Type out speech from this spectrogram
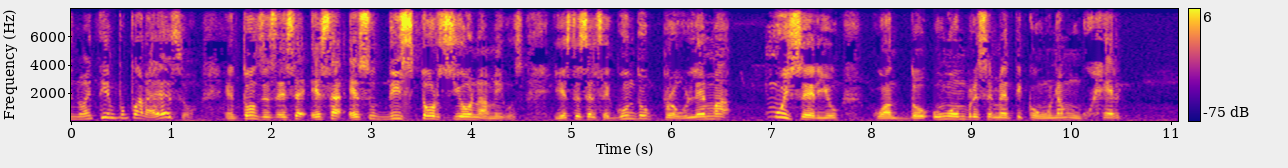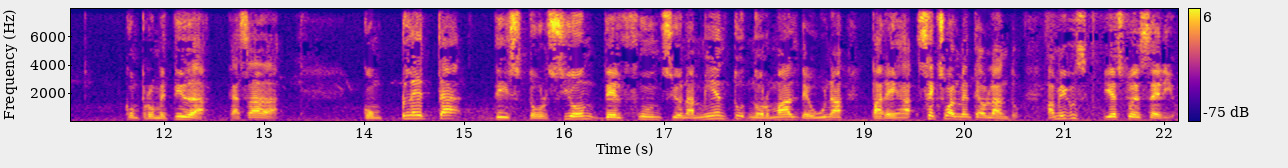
no hay tiempo para eso. Entonces, ese, esa, eso distorsiona, amigos. Y este es el segundo problema muy serio cuando un hombre se mete con una mujer comprometida, casada. Completa distorsión del funcionamiento normal de una pareja sexualmente hablando. Amigos, y esto es serio.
